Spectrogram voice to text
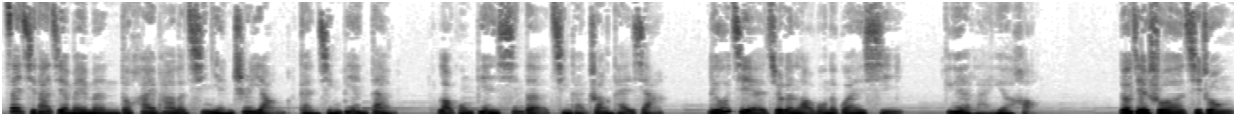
在其他姐妹们都害怕了七年之痒、感情变淡、老公变心的情感状态下，刘姐却跟老公的关系越来越好。刘姐说，其中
